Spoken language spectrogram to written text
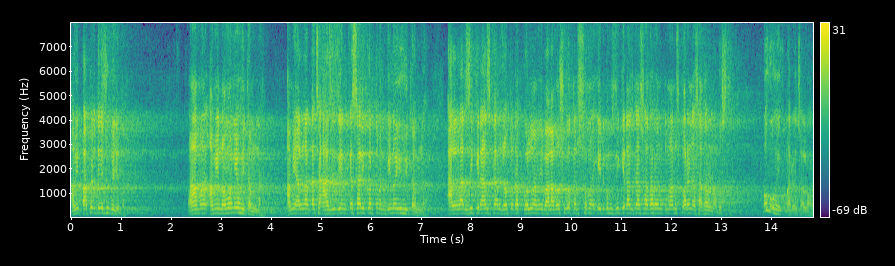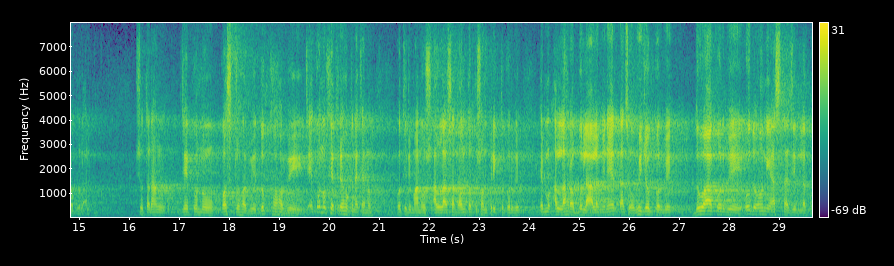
আমি পাপের দিকে ঝুঁকে যেতাম। আমার, আমি নমনীয় হইতাম না। আমি আল্লাহর কাছে আজিজ ইনকেসারি করতাম, বিনয়ী হইতাম না। আল্লাহর জিকির আজকার যতটা করলাম এই বালা মুসিবতের সময় এরকম জিকির আজকার সাধারণত মানুষ করে না, সাধারণ অবস্থা। বহু হিকমা রয়েছে আল্লাহ রব্বুল আলম সুতরাং যে কোনো কষ্ট হবে, দুঃখ হবে, যে কোনো ক্ষেত্রে হোক না কেন, প্রতিটি মানুষ আল্লাহর সাথে অন্তত সম্পৃক্ত করবে এবং আল্লাহ রব্বুল্লা আলমিনের কাছে অভিযোগ করবে, দোয়া করবে ও দোনি আস্থা জিবলাকুম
